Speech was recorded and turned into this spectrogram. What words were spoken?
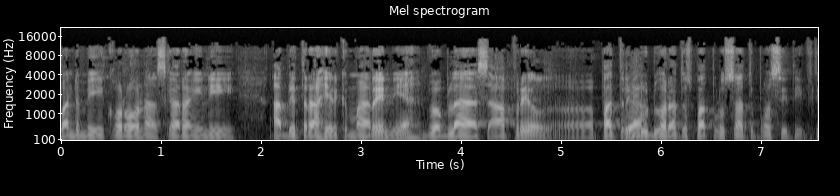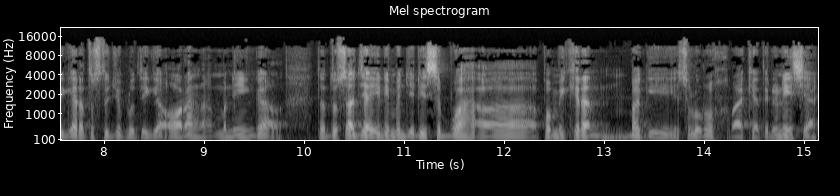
pandemi corona sekarang ini update terakhir kemarin ya 12 April eh, 4.241 positif, 373 orang meninggal. Tentu saja ini menjadi sebuah eh, pemikiran bagi seluruh rakyat Indonesia.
